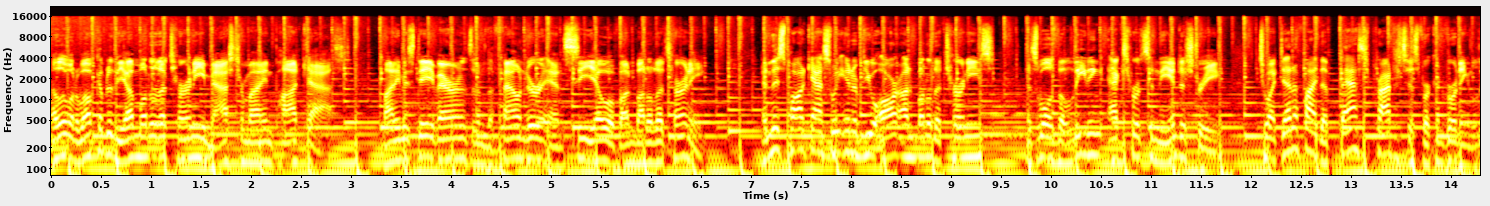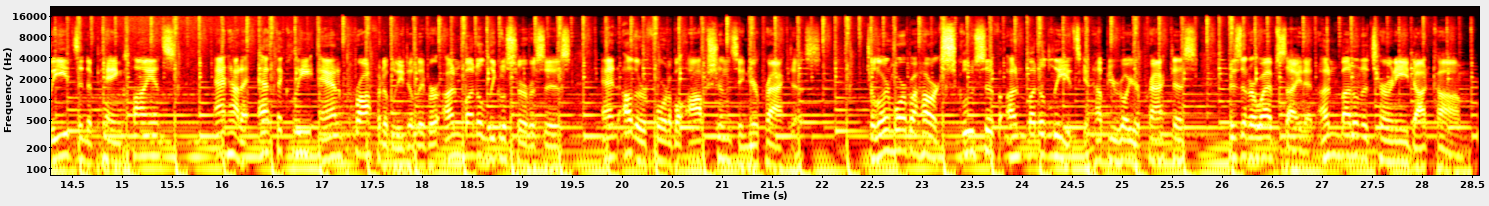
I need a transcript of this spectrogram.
Hello and welcome to the Unbundled Attorney Mastermind Podcast. My name is Dave Aarons and I'm the founder and CEO of Unbundled Attorney. In this podcast, we interview our unbundled attorneys as well as the leading experts in the industry to identify the best practices for converting leads into paying clients and how to ethically and profitably deliver unbundled legal services and other affordable options in your practice. To learn more about how our exclusive unbundled leads can help you grow your practice, visit our website at unbundledattorney.com.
